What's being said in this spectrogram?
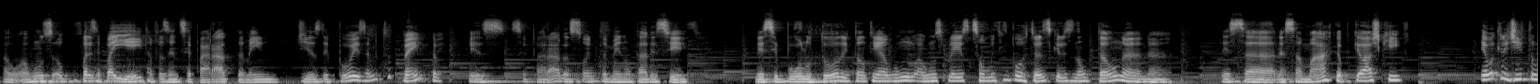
Alguns, por exemplo, a EA tá fazendo separado também dias depois, né? Mas tudo bem, também fez separado. A Sony também não tá nesse, nesse bolo todo. Então tem algum, alguns players que são muito importantes que eles não estão na, na, nessa, nessa marca, porque eu acho que. Eu acredito,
